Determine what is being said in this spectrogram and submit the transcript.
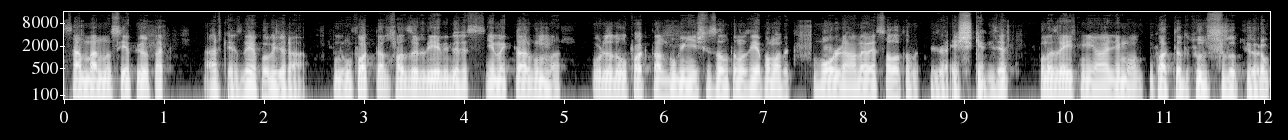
Sen ben nasıl yapıyorsak herkes de yapabilir abi. Şimdi ufaktan hazır diyebiliriz. Yemekler bunlar. Burada da ufaktan bugün yeşil salatamızı yapamadık. Mor lahana ve salatalık bize eşlik edecek. Buna zeytinyağı, limon, ufakta da tuz, tuz atıyorum.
